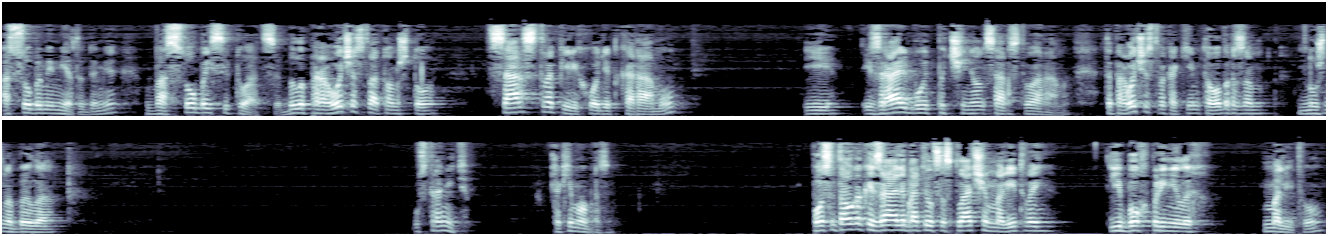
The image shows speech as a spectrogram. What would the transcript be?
особыми методами в особой ситуации. Было пророчество о том, что царство переходит к Араму, и Израиль будет подчинен царству Арама. Это пророчество каким-то образом нужно было устранить. Каким образом? После того, как Израиль обратился с плачем, молитвой, и Бог принял их молитву,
